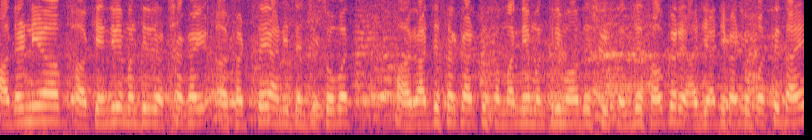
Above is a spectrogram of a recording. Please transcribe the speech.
आदरणीय केंद्रीय मंत्री रक्षाखाई खडसे आणि त्यांच्यासोबत राज्य सरकारचे सन्माननीय मंत्री महोदय श्री संजय सावकरे आज या ठिकाणी उपस्थित आहे.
